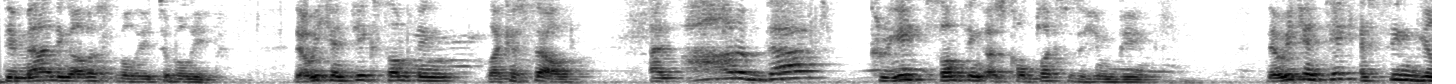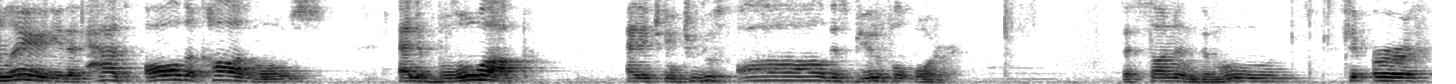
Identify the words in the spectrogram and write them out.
demanding of us believe, to believe that we can take something like a cell and out of that create something as complex as a human being. That we can take a singularity that had all the cosmos and it blew up and it introduced all this beautiful order. The sun and the moon, the earth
